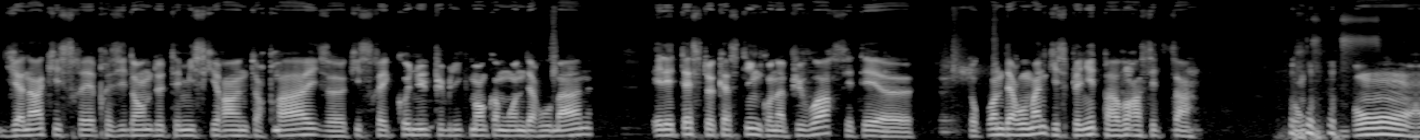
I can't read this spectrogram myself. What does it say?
Diana qui serait présidente de Themyscira Enterprise, euh, qui serait connue publiquement comme Wonder Woman. Et les tests casting qu'on a pu voir, c'était euh, Donc Wonder Woman qui se plaignait de pas avoir assez de seins. Donc bon,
